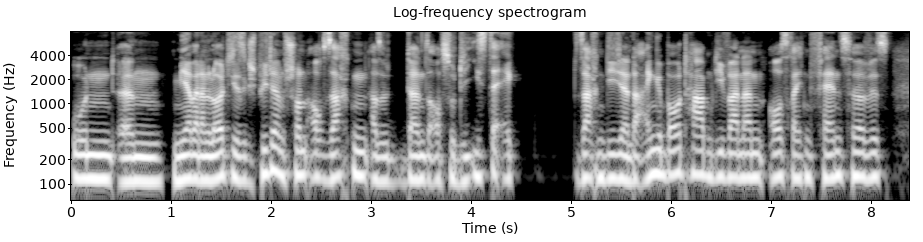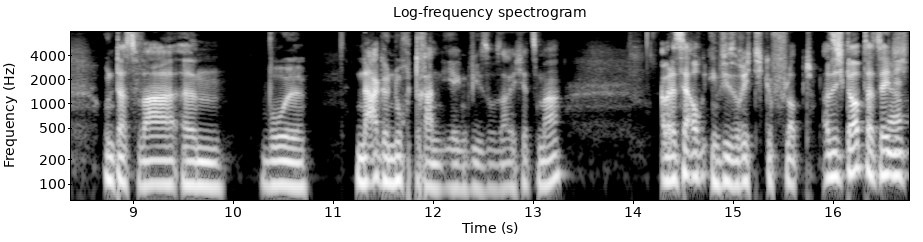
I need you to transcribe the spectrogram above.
Und ähm, mir aber dann Leute, die das gespielt haben, schon auch sagten, also dann auch so die Easter Egg-Sachen, die die dann da eingebaut haben, die waren dann ausreichend Fanservice. Und das war ähm, wohl nah genug dran, irgendwie, so sage ich jetzt mal. Aber das ist ja auch irgendwie so richtig gefloppt. Also ich glaube tatsächlich,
